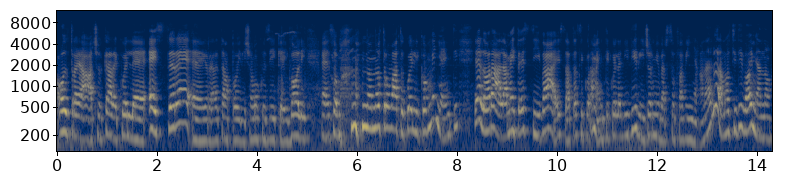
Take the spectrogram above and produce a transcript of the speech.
oltre a cercare quelle estere, eh, in realtà poi diciamo così che i voli eh, insomma non ho trovato quelli convenienti e allora la meta estiva è stata sicuramente quella di dirigermi verso Favignana. Allora molti di voi mi hanno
